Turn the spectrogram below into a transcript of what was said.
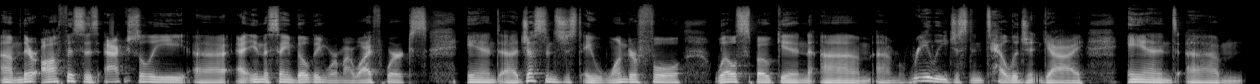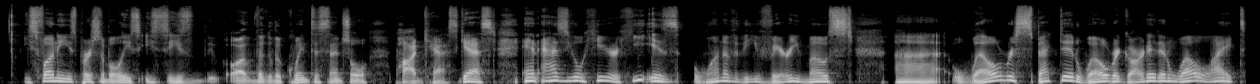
Um, their office is actually uh, in the same building where my wife works, and uh, Justin's just a wonderful, well-spoken, um, um, really just intelligent guy, and um, he's funny, he's personable, he's he's, he's the, the quintessential podcast guest, and as you'll hear, he is one of the very most uh, well respected, well regarded, and well liked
